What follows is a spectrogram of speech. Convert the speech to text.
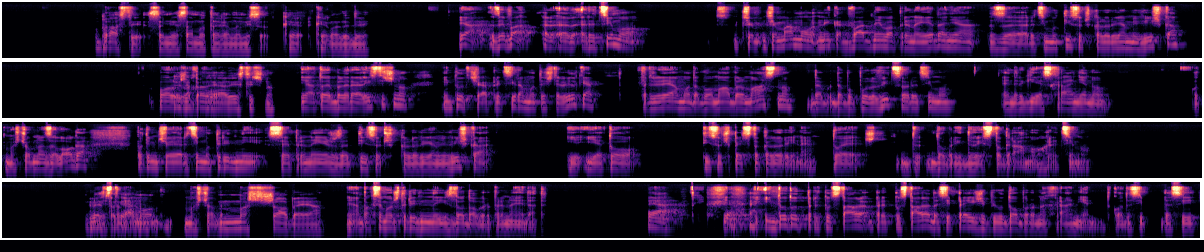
Oprosti, sem je samo teren na misel, ker, ker nadaljuj. Ja, zdaj pa recimo, če, če imamo neka dva dneva prenajedanja z recimo tisoč kalorijami viška, To pol je že lahko, bolj realistično. ja, to je bolj realistično. In tudi, če apliciramo te številke, predvidevamo, da bo malo bolj masno, da, da bo polovico recimo, energije shranjeno kot maščobna zaloga. Potem, če recimo tri dni se preneješ za tisoč kalorijami viška, je, je to 1500 kalorij, ne. to je dobrih 200 gramov, recimo. 200 gramov maščobe. maščobe. Ja. Ja, ampak se moraš tri dni zelo dobro prenajedati. Ja. Ja, in to tudi predpostavlja, predpostavlja, da si prej že bil dobro nahranjen, tako da, si, da, si,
